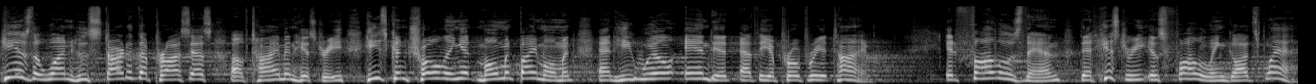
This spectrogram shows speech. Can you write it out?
He is the one who started the process of time and history. He's controlling it moment by moment, and he will end it at the appropriate time. It follows then that history is following God's plan,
